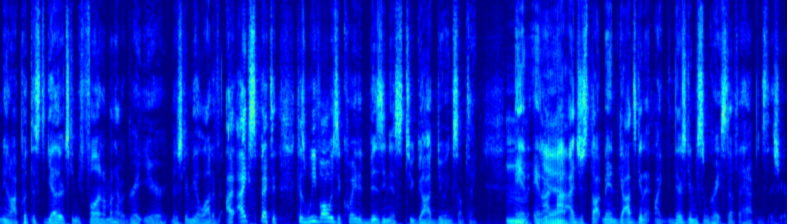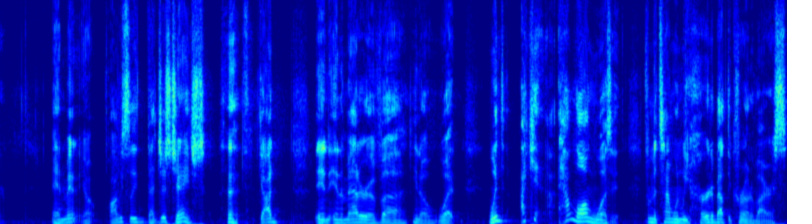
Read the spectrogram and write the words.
you know, I put this together. It's gonna be fun. I'm gonna have a great year. There's gonna be a lot of. I, I expected because we've always equated busyness to God doing something, and and Mm, yeah. I, I I just thought, man, God's gonna like. There's gonna be some great stuff that happens this year. And man, you know, obviously that just changed. God, in in a matter of uh, you know what, when I can't. How long was it from the time when we heard about the coronavirus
